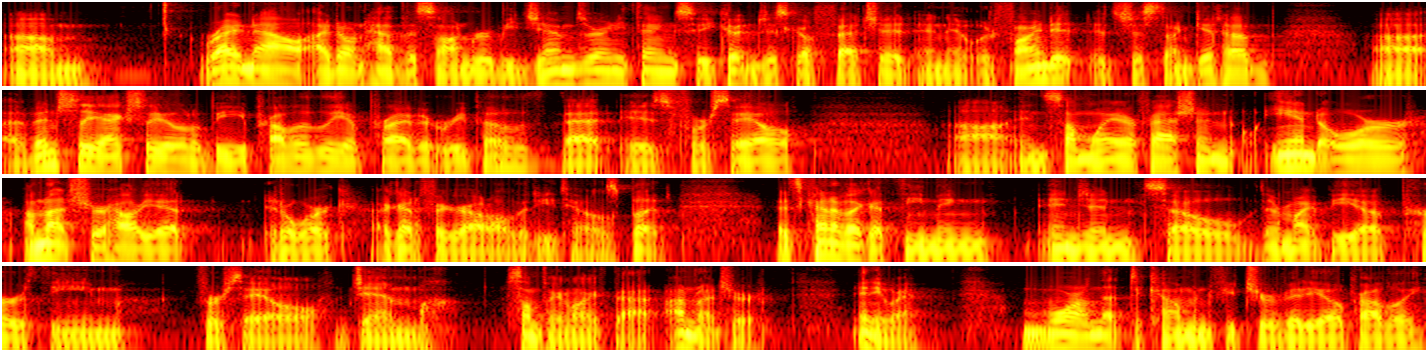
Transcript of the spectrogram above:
Um, Right now, I don't have this on Ruby Gems or anything, so you couldn't just go fetch it and it would find it. It's just on GitHub. Uh, eventually, actually, it'll be probably a private repo that is for sale uh, in some way or fashion, and or I'm not sure how yet it'll work. I got to figure out all the details, but it's kind of like a theming engine, so there might be a per theme for sale gem, something like that. I'm not sure. Anyway, more on that to come in future video probably.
